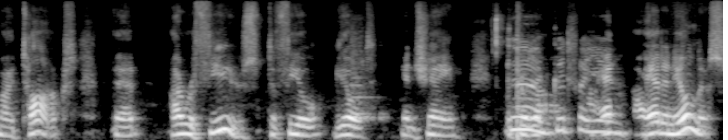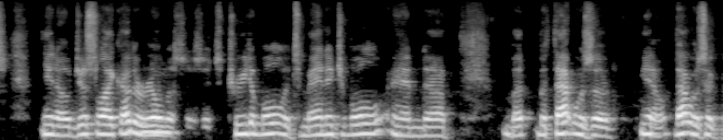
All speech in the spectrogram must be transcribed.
my talks that I refuse to feel guilt and shame. Good, I, good for you. I had, I had, an illness, you know, just like other mm. illnesses. It's treatable, it's manageable, and uh, but but that was a you know that was a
